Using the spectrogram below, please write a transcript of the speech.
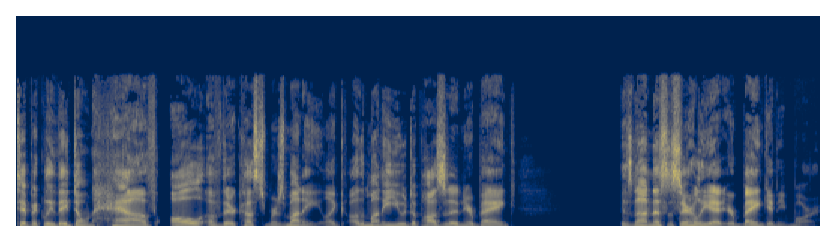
typically they don't have all of their customers' money. Like uh, the money you deposit in your bank is not necessarily at your bank anymore.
